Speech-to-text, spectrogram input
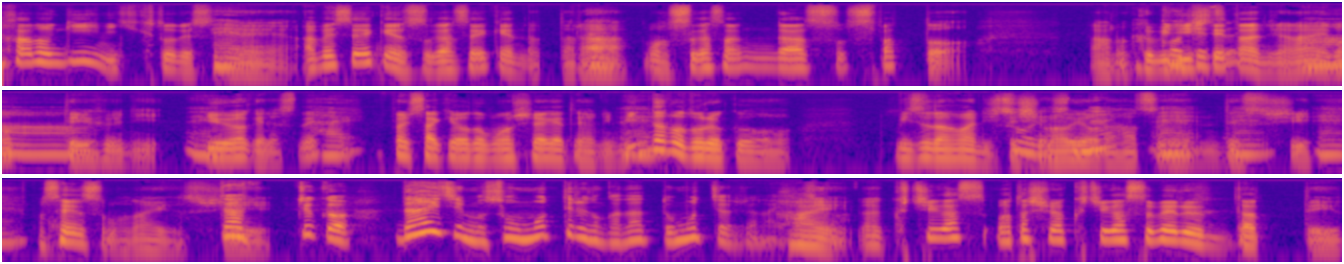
派の議員に聞くとですね、え安倍政権菅政権だったら、もう菅さんがススパッとあのあクビにしてたんじゃないの？っていうふうに言うわけですね。えはい。やっぱり先ほど申し上げたように、え。みんなの努力を水の泡にしてしまうような発そですね言ですし、ええええセンスもないですし。だっていうか大臣もそう思ってるのかなって思っちゃうじゃないですか。はい、口がす私は口が滑るんだって言っ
